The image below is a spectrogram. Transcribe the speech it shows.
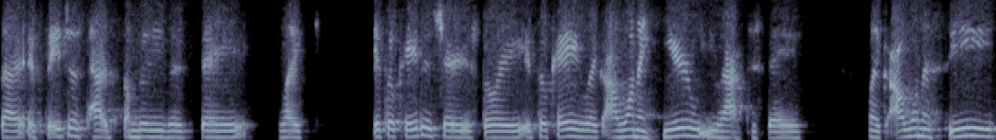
that if they just had somebody to say, like, it's okay to share your story. It's okay. Like, I want to hear what you have to say. Like, I want to see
